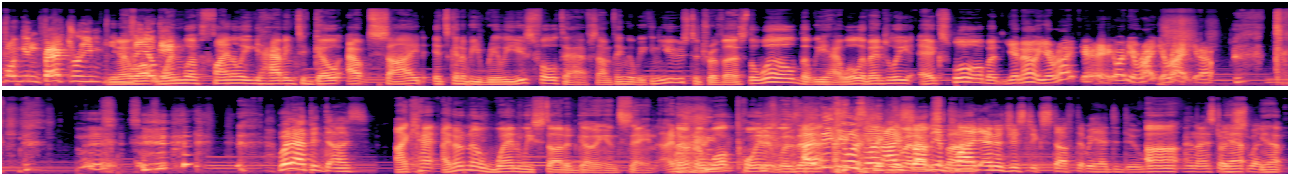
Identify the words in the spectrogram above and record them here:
fucking factory You know video what? game. When we're finally having to go outside, it's going to be really useful to have something that we can use to traverse the world that we will eventually explore. But you know, you're right. You're, you're right. You're right. You know, what happened to us? I can't. I don't know when we started going insane. I don't know what point it was at. I think it was when I saw the applied energistic stuff that we had to do, Uh, and I started yep, sweating. yep,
